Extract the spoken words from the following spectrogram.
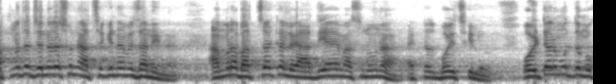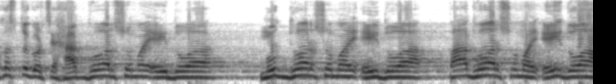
আপনাদের জেনারেশনে আছে কিনা আমি জানি না। আমরা বাচ্চাকালে আদিয়ায় মাসনুনা একটা বই ছিল। ওইটার মধ্যে মুখস্থ করছে, হাত ধোয়ার সময় এই দোয়া, মুখ ধোয়ার সময় এই দোয়া, পা ধোয়ার সময় এই দোয়া।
